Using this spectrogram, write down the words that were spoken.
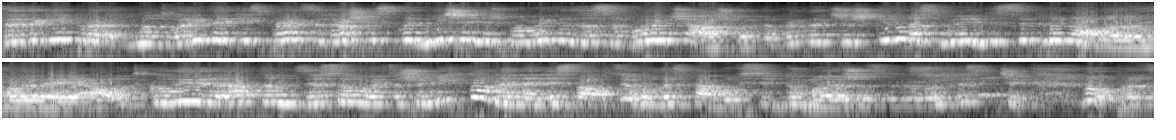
Це такий ну, творити якийсь проект це трошки складніше, ніж помити за собою чашку. Наприклад, чашки у нас ми дисципліновано в галереї. А от коли раптом з'ясовується, що ніхто не надіслав цього листа, бо всі думали, що це зробив хтось інший, ну про це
